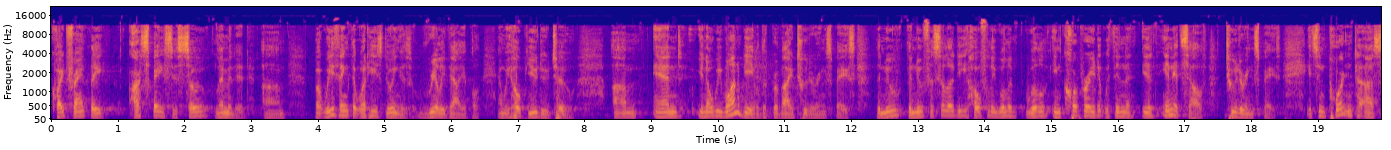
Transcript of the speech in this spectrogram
quite frankly, our space is so limited. Um, but we think that what he's doing is really valuable, and we hope you do too. Um, and, you know, we want to be able to provide tutoring space. The new, the new facility hopefully will, will incorporate it within the, in, in itself tutoring space. It's important to us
